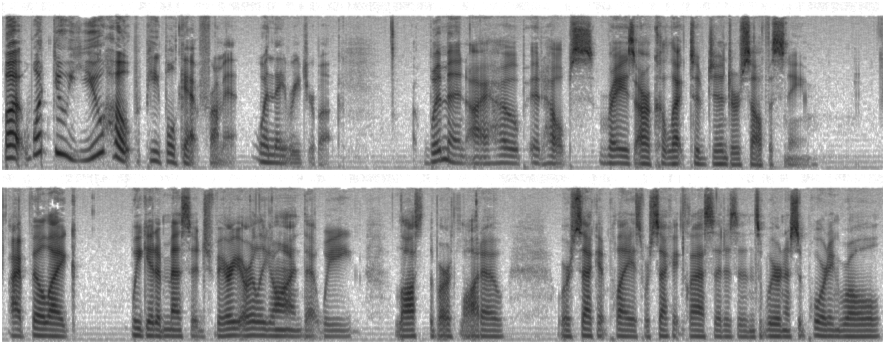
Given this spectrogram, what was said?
But what do you hope people get from it when they read your book? women, I hope it helps raise our collective gender self esteem. I feel like we get a message very early on that we lost the birth lotto, we're second place, we're second class citizens, we're in a supporting role,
